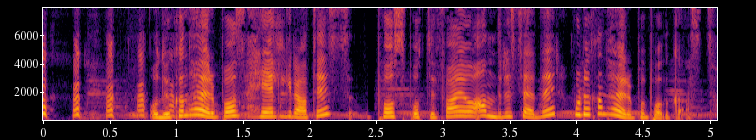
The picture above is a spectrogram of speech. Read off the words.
og du kan høre på oss helt gratis på Spotify og andre steder hvor du kan høre på podkast.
